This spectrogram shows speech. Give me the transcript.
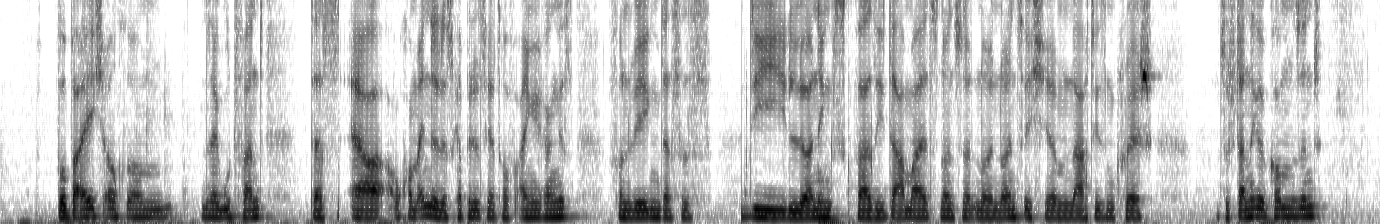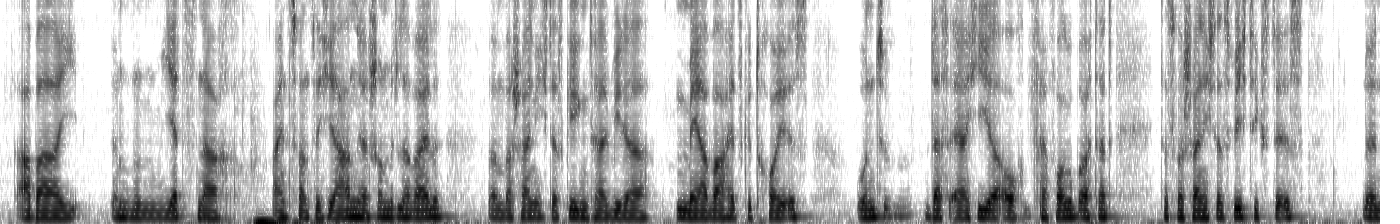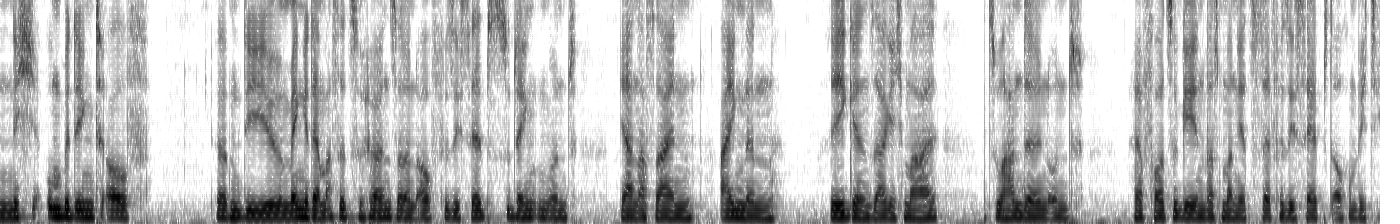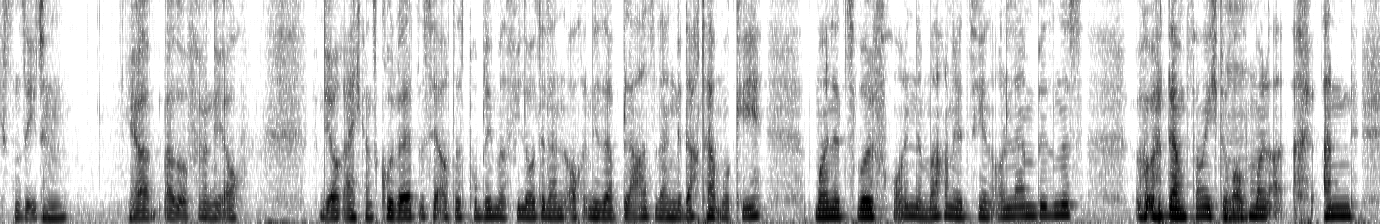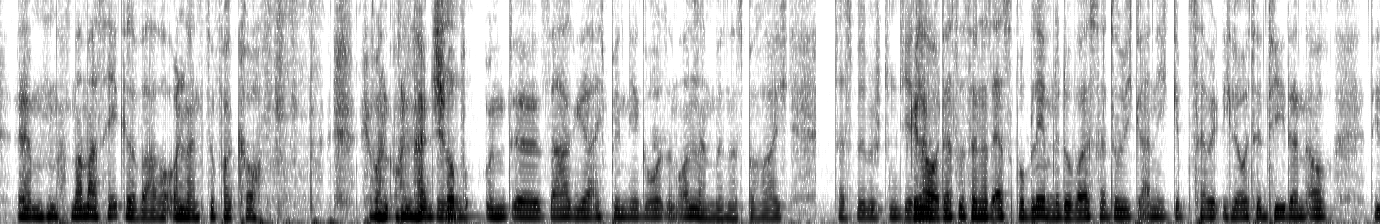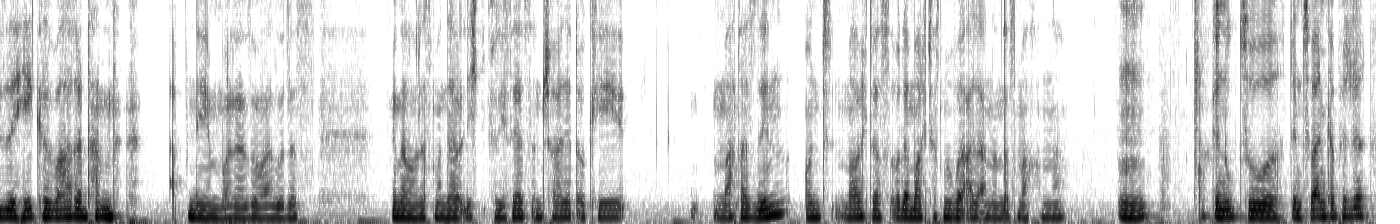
Wobei ich auch ähm, sehr gut fand, dass er auch am Ende des Kapitels ja darauf eingegangen ist, von wegen, dass es die Learnings quasi damals 1999 ähm, nach diesem Crash zustande gekommen sind, aber ähm, jetzt nach 21 Jahren ja schon mittlerweile ähm, wahrscheinlich das Gegenteil wieder mehr wahrheitsgetreu ist und dass er hier auch hervorgebracht hat, dass wahrscheinlich das Wichtigste ist, äh, nicht unbedingt auf ähm, die Menge der Masse zu hören, sondern auch für sich selbst zu denken und ja nach seinen eigenen Regeln, sage ich mal, zu handeln und hervorzugehen, was man jetzt für sich selbst auch am wichtigsten sieht. Mhm. Ja, also finde ich auch finde ich auch eigentlich ganz cool, weil das ist ja auch das Problem, dass viele Leute dann auch in dieser Blase dann gedacht haben, okay, meine zwölf Freunde machen jetzt hier ein Online-Business dann fange ich doch mhm. auch mal an, ähm, Mamas Häkelware online zu verkaufen über einen Online-Shop mhm. und äh, sage, ja, ich bin hier groß im Online-Business-Bereich. Das will bestimmt jeder. Genau, das ist dann das erste Problem. Ne? Du weißt natürlich gar nicht, gibt es ja wirklich Leute, die dann auch diese Häkelware dann abnehmen oder so. Also das, genau, dass man da wirklich für sich selbst entscheidet, okay, macht das Sinn und mache ich das oder mache ich das nur, weil alle anderen das machen. Ne? Mhm. Genug zu dem zweiten Kapitel.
